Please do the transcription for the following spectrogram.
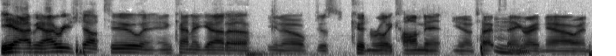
Yeah, I mean, I reached out too and, and kind of got a, you know, just couldn't really comment, you know, type thing Mhm. right now. And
